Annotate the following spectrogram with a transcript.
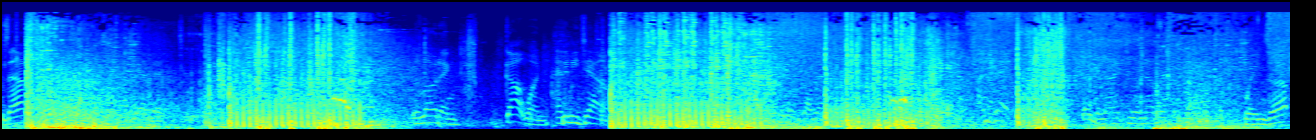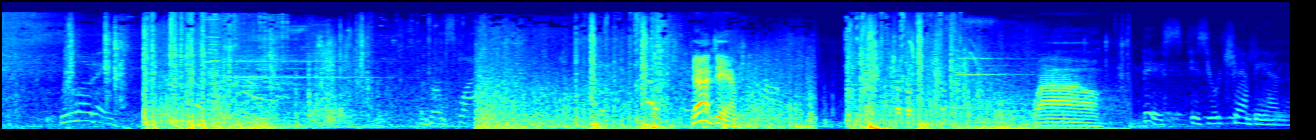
Wings up. Reloading. Got one. Enemy down. Shields on that. I'm hit. To another enemy. Wings up. Reloading. Confirmed splash. Goddamn. Wow. This is your champion.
